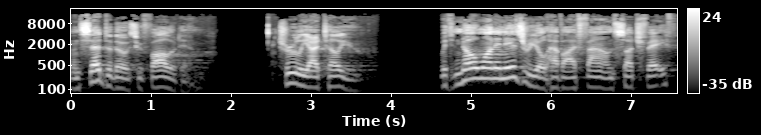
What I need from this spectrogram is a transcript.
and said to those who followed him, Truly I tell you, with no one in Israel have I found such faith.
